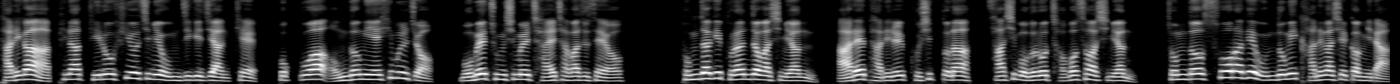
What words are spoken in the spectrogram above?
다리가 앞이나 뒤로 휘어지며 움직이지 않게 복부와 엉덩이에 힘을 줘 몸의 중심을 잘 잡아주세요. 동작이 불안정하시면 아래 다리를 90도나 45도로 접어서 하시면 좀 더 수월하게 운동이 가능하실 겁니다.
